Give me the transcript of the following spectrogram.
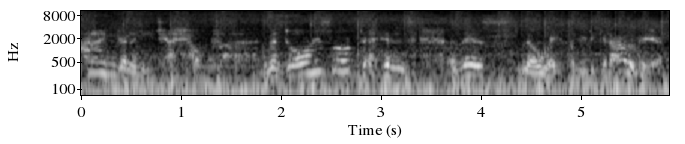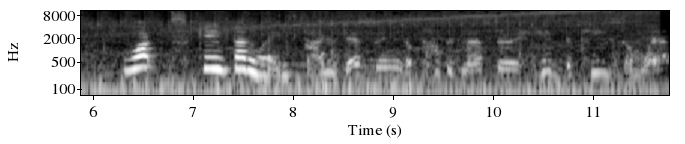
I'm gonna need your help. The door is locked and there's no way for me to get out of here. What gave that away? I'm guessing the Puppet Master hid the key somewhere.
